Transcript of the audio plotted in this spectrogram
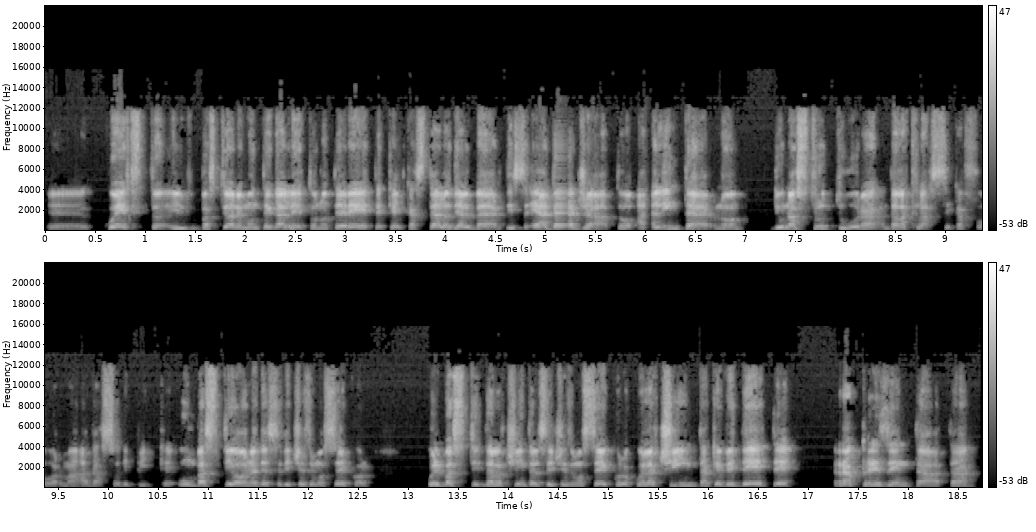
eh, questo, il bastione Montegalletto, noterete che il castello di Albertis è adagiato all'interno di una struttura dalla classica forma ad asso di picche, un bastione del XVI secolo, basti- dalla cinta del XVI secolo, quella cinta che vedete rappresentata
